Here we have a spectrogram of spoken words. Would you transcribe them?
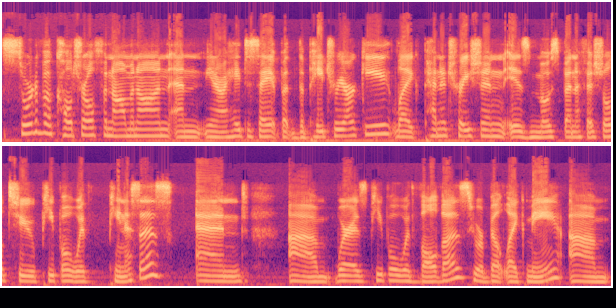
sort of a cultural phenomenon and you know i hate to say it but the patriarchy like penetration is most beneficial to people with penises and um, whereas people with vulvas who are built like me, um,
